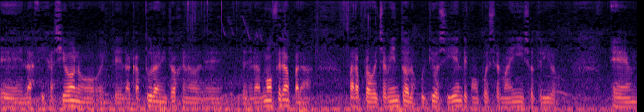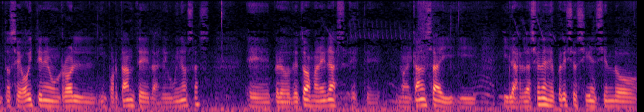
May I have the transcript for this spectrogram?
eh, la fijación o este, la captura de nitrógeno desde, desde la atmósfera para, para aprovechamiento de los cultivos siguientes, como puede ser maíz o trigo. Eh, entonces hoy tienen un rol importante las leguminosas, eh, pero de todas maneras este, no alcanza y, las relaciones de precios siguen siendo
